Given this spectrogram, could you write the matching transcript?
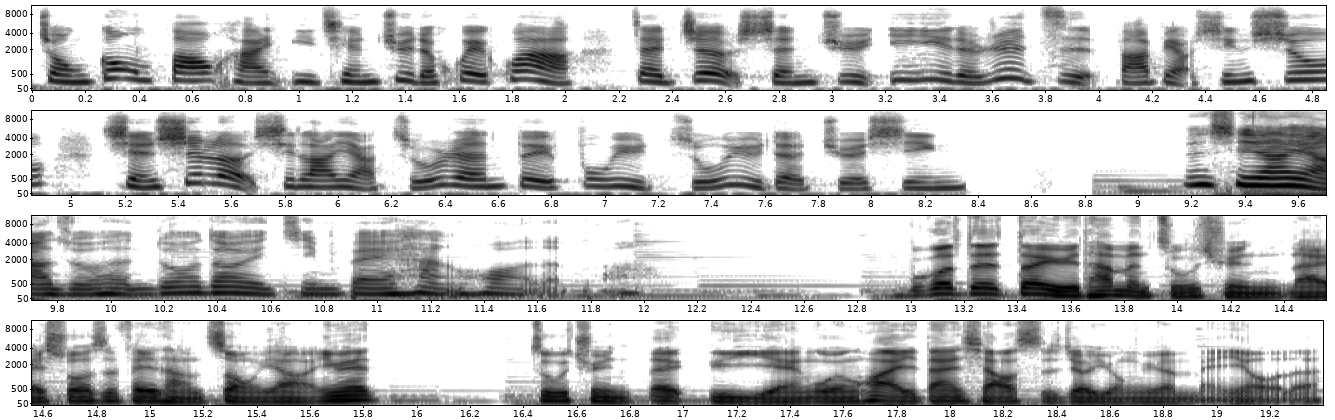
总共包含一千句的绘画。在这深具意义的日子发表新书，显示了西拉雅族人对富裕族语的决心。那西拉雅族很多都已经被汉化了吧？不过对对于他们族群来说是非常重要，因为族群的语言文化一旦消失，就永远没有了。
